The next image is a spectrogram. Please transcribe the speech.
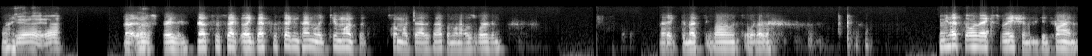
Like, Yeah, yeah. but it was crazy. That's the sec, like that's the second time in like two months that something like that has happened when I was working, like domestic violence or whatever. I mean, that's the only explanation we could find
